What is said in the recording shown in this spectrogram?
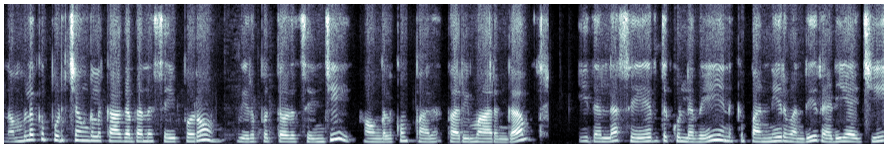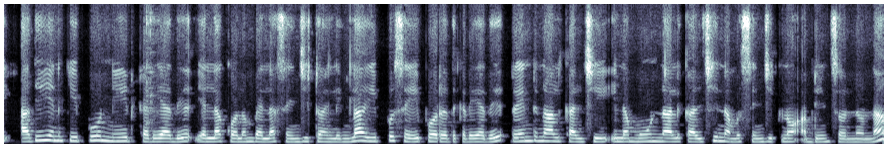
நம்மளுக்கு பிடிச்சவங்களுக்காக தானே செய்ய போகிறோம் விருப்பத்தோடு செஞ்சு அவங்களுக்கும் ப பரிமாறுங்க. இதெல்லாம் செய்யறதுக்குள்ளவே எனக்கு பன்னீர் வந்து ரெடி ஆயிடுச்சு. அது எனக்கு இப்போ நீட் கிடையாது. எல்லா குழம்பு எல்லாம் செஞ்சிட்டோம் இல்லைங்களா? இப்போ செய்ய போறது கிடையாது. ரெண்டு நாள் கழிச்சு இல்ல மூணு நாள் கழிச்சு நம்ம செஞ்சுக்கணும் அப்படின்னு சொன்னோம்னா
